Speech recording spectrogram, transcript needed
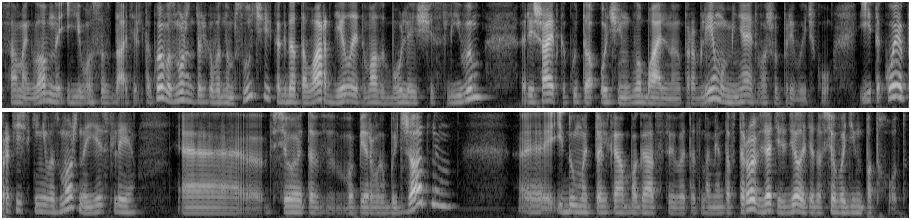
самое главное, и его создатель. Такое возможно только в одном случае, когда товар делает вас более счастливым, решает какую-то очень глобальную проблему, меняет вашу привычку. И такое практически невозможно, если э, все это, во-первых, быть жадным, э, и думать только о богатстве в этот момент, а второе взять и сделать это все в один подход.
